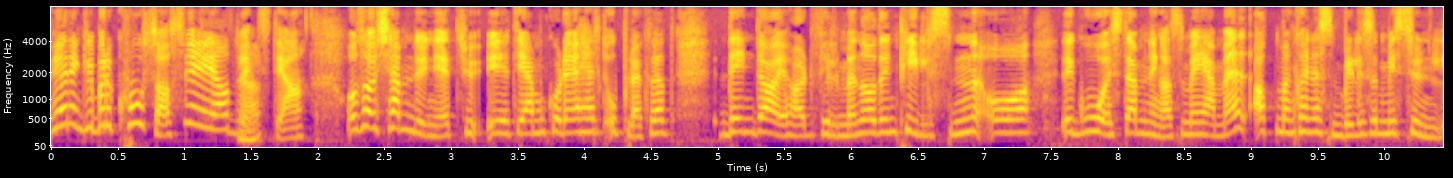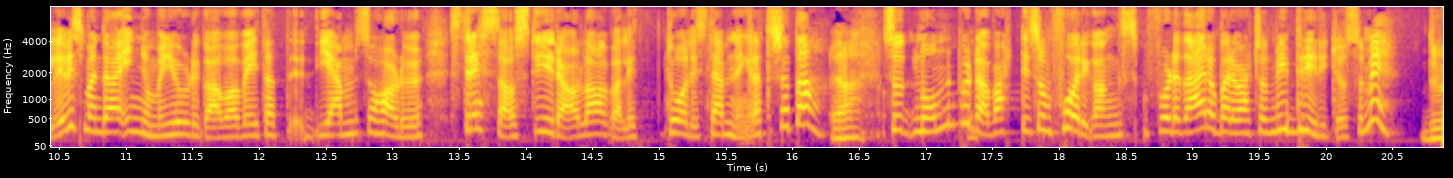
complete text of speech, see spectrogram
vi har egentlig bare kosa oss vi i adventstida. Og så kommer du inn i et, i et hjem hvor det er helt opplagt at den Die Hard-filmen og den pilsen og den gode stemninga som er hjemme, at man kan nesten bli liksom misunnelig hvis man da er innom en julegave og vet at hjem så har du stressa og styra og laga litt dårlig stemning, rett og slett. da. Ja. Så noen burde ha vært liksom foregangs for det der og bare vært sånn Vi bryr ikke oss så mye. Du,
